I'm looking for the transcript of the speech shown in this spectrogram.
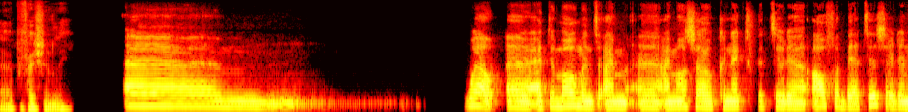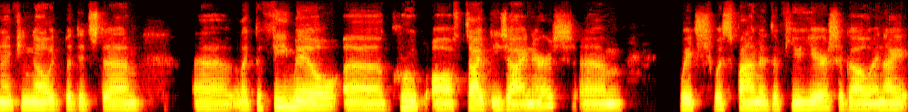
uh, professionally? Um, well, uh, at the moment, I'm uh, I'm also connected to the Alphabettes. I don't know if you know it, but it's the um, uh, like the female uh, group of type designers, um, which was founded a few years ago. And I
